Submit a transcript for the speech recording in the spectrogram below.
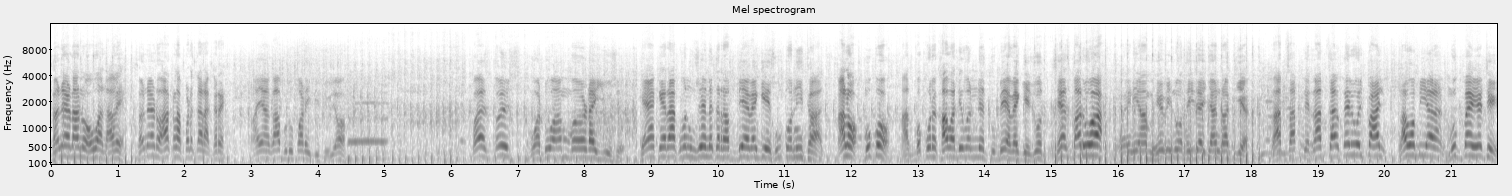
સનેડાનો અવાજ આવે. સનેડો આંકડા પડકારા કરે. અહીંયા ગાબડું પાડી દીધું, લ્યો. બસ બસ, મોઢું આમ મરડાઈ ગયું છે. ક્યાં કે રાખવાનું છે, નકર બે વાગે છૂટો નહીં થાત. હાલો, મૂકો. આજ બપોરે ખાવા દેવાનું ને તું બે વાગે જોત. સેજ બારું આ એની આમ હેવી નો થઈ જાય, ધ્યાન રાખજે. રાપ સાફ કે રાપ સાફ કર્યો હોય પાલ લાવો બિયારણ મૂકભાઈ હેઠી.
